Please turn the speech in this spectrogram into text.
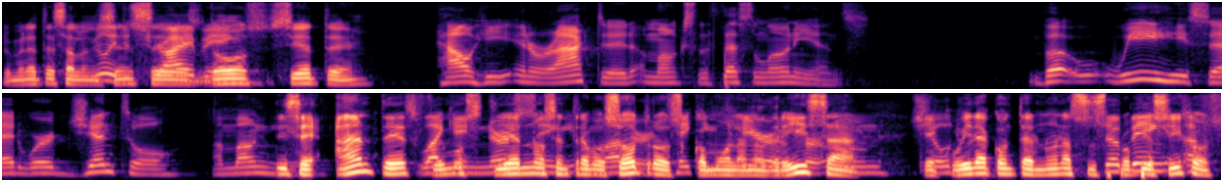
1 Tesalonicenses describing 2, 7. how he interacted amongst the Thessalonians. But we, he said, were gentle Dice, antes fuimos tiernos entre vosotros, como la nodriza que cuida con ternura a sus propios hijos.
